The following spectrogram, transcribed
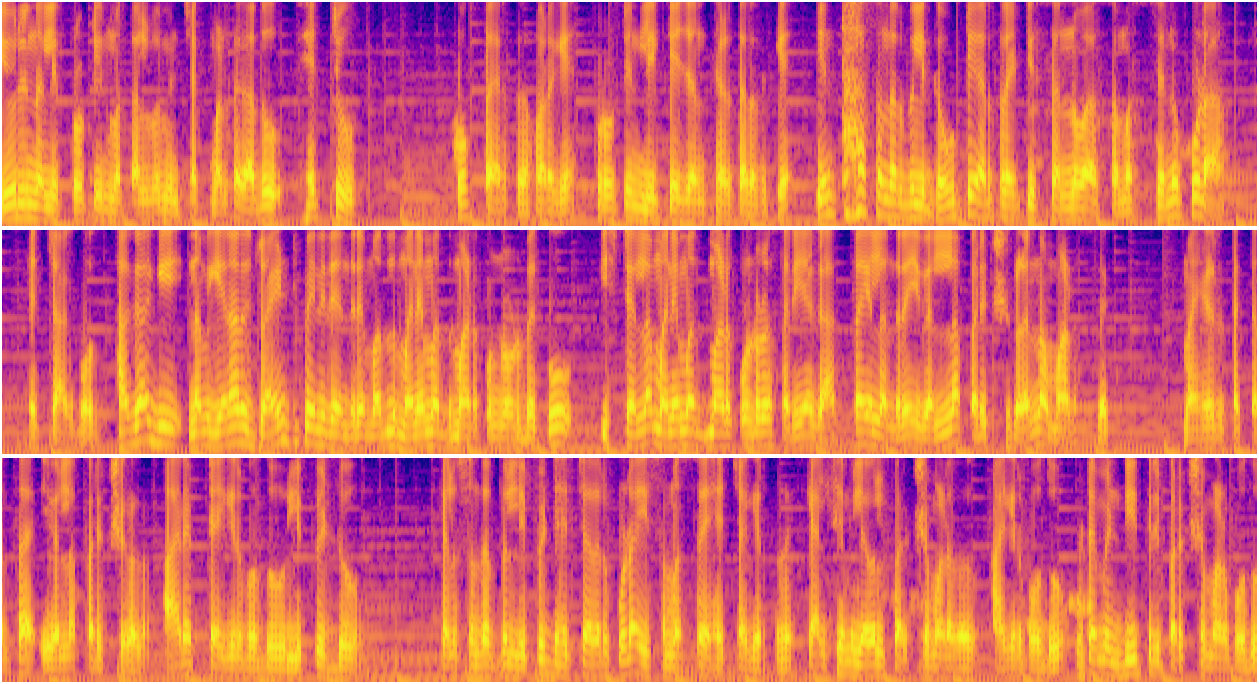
ಯೂರಿನಲ್ಲಿ ಪ್ರೋಟೀನ್ ಮತ್ತು ಆಲ್ಬಮಿನ್ ಚೆಕ್ ಮಾಡಿದಾಗ ಅದು ಹೆಚ್ಚು ಹೋಗ್ತಾ ಇರ್ತದೆ ಹೊರಗೆ, ಪ್ರೋಟೀನ್ ಲೀಕೇಜ್ ಅಂತ ಹೇಳ್ತಾರೆ ಅದಕ್ಕೆ. ಇಂತಹ ಸಂದರ್ಭದಲ್ಲಿ ಗೌಟಿ ಅರ್ಥರೈಟಿಸ್ ಅನ್ನುವ ಸಮಸ್ಯೆನೂ ಕೂಡ ಹೆಚ್ಚಾಗ್ಬೋದು. ಹಾಗಾಗಿ ನಮ್ಗೆ ಏನಾದ್ರು ಜಾಯಿಂಟ್ ಪೇನ್ ಇದೆ ಅಂದ್ರೆ ಮೊದಲು ಮನೆ ಮದ್ದು ಮಾಡ್ಕೊಂಡು ನೋಡಬೇಕು. ಇಷ್ಟೆಲ್ಲ ಮನೆ ಮದ್ದು ಮಾಡ್ಕೊಂಡ್ರು ಸರಿಯಾಗಿ ಆಗ್ತಾ ಇಲ್ಲ ಅಂದ್ರೆ ಇವೆಲ್ಲ ಪರೀಕ್ಷೆಗಳನ್ನ ಮಾಡಿಸ್ಬೇಕು. ನಾ ಹೇಳಿರ್ತಕ್ಕಂಥ ಇವೆಲ್ಲ ಪರೀಕ್ಷೆಗಳು. ಆರ್ ಎಫ್ ಟಿ ಆಗಿರ್ಬೋದು ಲಿಪಿಡ್ ಕೆಲವು ಸಂದರ್ಭದಲ್ಲಿ ಲಿಪಿಡ್ ಹೆಚ್ಚಾದ್ರೂ ಕೂಡ ಈ ಸಮಸ್ಯೆ ಹೆಚ್ಚಾಗಿರ್ತದೆ. ಕ್ಯಾಲ್ಸಿಯಂ ಲೆವೆಲ್ ಪರೀಕ್ಷೆ ಮಾಡೋದು ಆಗಿರ್ಬೋದು ವಿಟಮಿನ್ ಡಿ ತ್ರೀ ಪರೀಕ್ಷೆ ಮಾಡ್ಬೋದು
